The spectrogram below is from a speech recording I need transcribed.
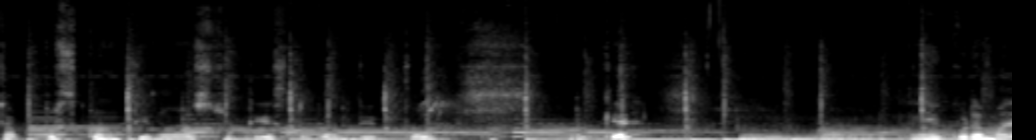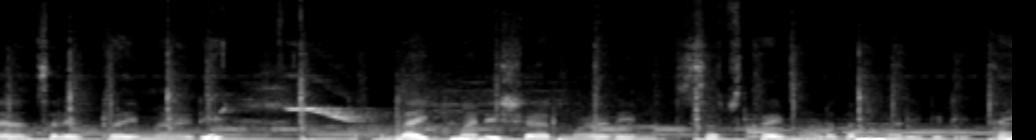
ಚಪ್ಪರ್ಸ್ಕೊಂಡು ತಿನ್ನುವಷ್ಟು ಟೇಸ್ಟ್ ಬಂದಿತ್ತು. ಓಕೆ? ನೀವು ಕೂಡ ಮನೆ ಟ್ರೈ ಮಾಡಿ. ಲೈಕ್ ಮಾಡಿ, ಶೇರ್ ಮಾಡಿ ಮತ್ತು ಸಬ್ಸ್ಕ್ರೈಬ್ ಮಾಡೋದನ್ನು ಮರಿಬಿಡಿ. ಥ್ಯಾಂಕ್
